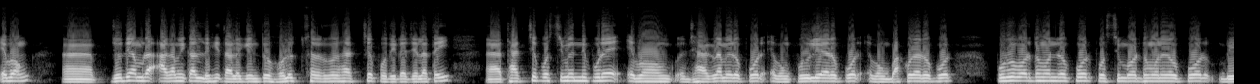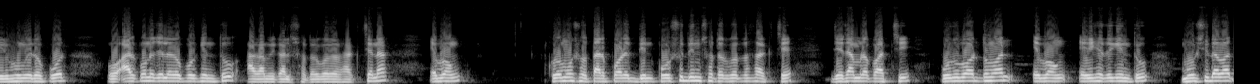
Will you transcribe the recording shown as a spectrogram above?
এবং যদি আমরা আগামীকাল দেখি, তাহলে কিন্তু হলুদ সতর্কতা থাকছে প্রতিটা জেলাতেই। থাকছে পশ্চিম মেদিনীপুরে এবং ঝাড়গ্রামের ওপর এবং পুরুলিয়ার ওপর এবং বাঁকুড়ার ওপর, পূর্ব বর্ধমানের ওপর, পশ্চিম বর্ধমানের ওপর, বীরভূমের ওপর ও আর কোনো জেলার ওপর কিন্তু আগামীকাল সতর্কতা থাকছে না। এবং ক্রমশ তারপরের দিন, পরশু দিন সতর্কতা থাকছে, যেটা আমরা পাচ্ছি পূর্ব বর্ধমান এবং এর সাথে কিন্তু মুর্শিদাবাদ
